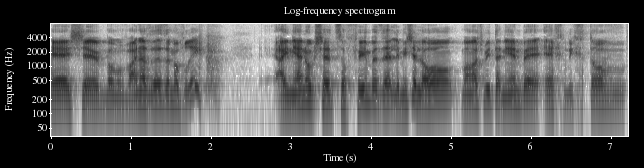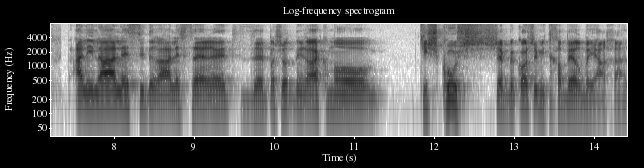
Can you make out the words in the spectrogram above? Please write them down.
אה, שבמובן הזה זה מבריק. העניין הוא כשצופים בזה, למי שלא ממש מתעניין באיך לכתוב עלילה לסדרה, לסרט, זה פשוט נראה כמו קשקוש שבקושי מתחבר ביחד.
